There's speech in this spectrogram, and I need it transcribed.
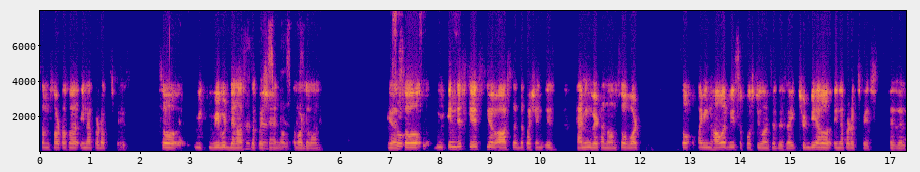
some sort of a inner product space. So we, we would then ask the question about the norm. Yeah. So, so, in this case, you have asked us the question: Is Hamming weight a norm? So what? So I mean, how are we supposed to answer this? Like, should we have a inner product space as well?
